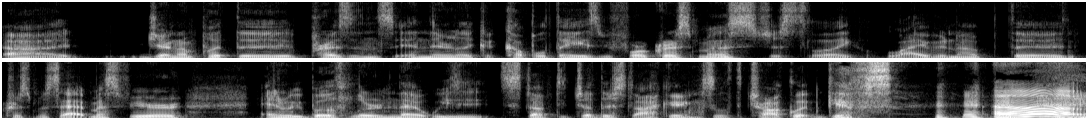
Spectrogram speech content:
uh, Jenna put the presents in there like a couple days before Christmas, just to like liven up the Christmas atmosphere. And we both learned that we stuffed each other's stockings with chocolate gifts. Oh.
